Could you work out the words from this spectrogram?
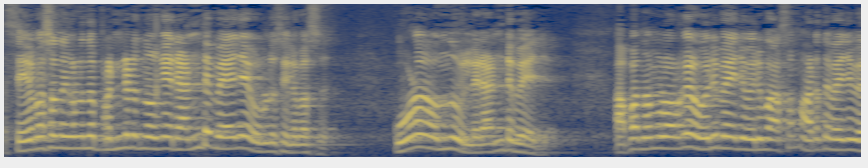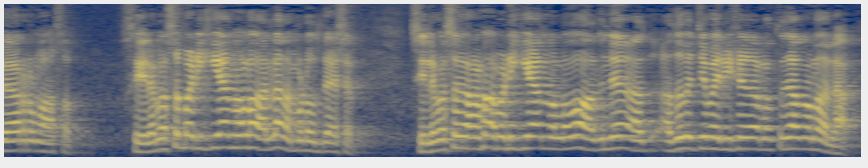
സിലബസ് നിങ്ങളൊന്ന് പ്രിന്റ് എടുത്ത് നോക്കിയാൽ രണ്ട് പേജേ ഉള്ളൂ സിലബസ്. കൂടുതൽ ഒന്നുമില്ല രണ്ട് പേജ് അപ്പം നമ്മൾ ഓർക്കുക ഒരു പേജ് ഒരു മാസം അടുത്ത പേജ് വേറൊരു മാസം. സിലബസ് പഠിക്കുക എന്നുള്ളതല്ല നമ്മുടെ ഉദ്ദേശം. സിലബസ് കാണാൻ പഠിക്കുക എന്നുള്ളതോ അതിന് അത് വെച്ച് പരീക്ഷ നടത്തുക എന്നുള്ളതല്ല.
